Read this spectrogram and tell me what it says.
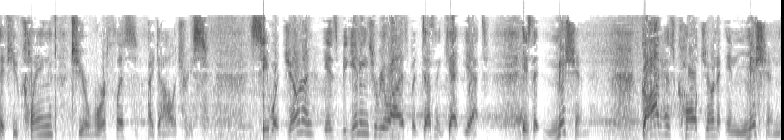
if you cling to your worthless idolatries. See, what Jonah is beginning to realize but doesn't get yet is that mission, God has called Jonah in mission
